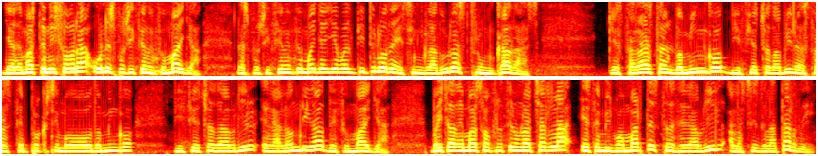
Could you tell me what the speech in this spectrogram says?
y además tenéis ahora una exposición en Zumaya. La exposición en Zumaya lleva el título de Singladuras truncadas, que estará hasta el domingo 18 de abril, hasta este próximo domingo 18 de abril en la Lóndiga de Zumaya. Vais además a ofrecer una charla este mismo martes 13 de abril a las 6 de la tarde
